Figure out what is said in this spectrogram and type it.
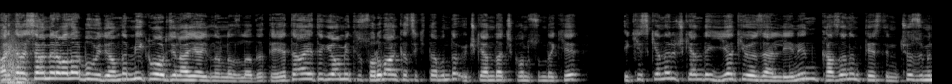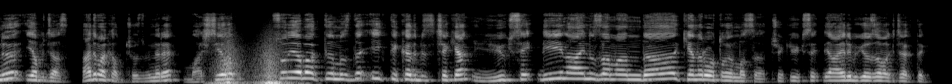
Arkadaşlar merhabalar bu videomda mikro orijinal yayınlarının hazırladığı TYT AYT Geometri Soru Bankası kitabında üçgende açı konusundaki ikizkenar üçgende yaki özelliğinin kazanım testinin çözümünü yapacağız. Hadi bakalım çözümlere başlayalım. Soruya baktığımızda ilk dikkatimizi çeken yüksekliğin aynı zamanda kenar orta olması. Çünkü yüksekliğe ayrı bir göze bakacaktık.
